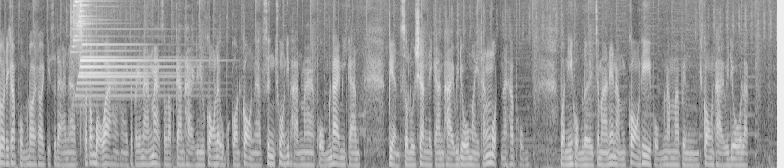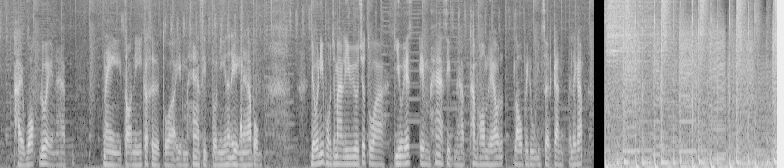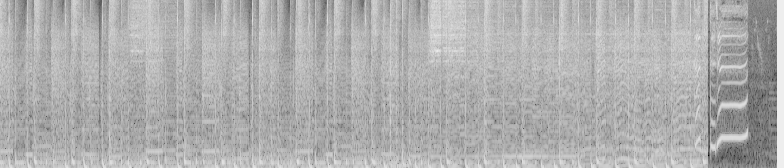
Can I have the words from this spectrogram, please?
สวัสดีครับ ผมดอยทอยกิษดานะครับ ก็ต้องบอกว่าห่างหายกันไปนานมากสำหรับการถ่ายรีวิวกล้องและอุปกรณ์กล้องนะครับ ซึ่งช่วงที่ผ่านมาผมได้มีการเปลี่ยนโซลูชันในการถ่ายวิดีโอใหม่ทั้งหมดนะครับผมวันนี้ผมเลยจะมาแนะนำกล้องที่ผมนำมาเป็นกล้องถ่ายวิดีโอหลักถ่ายวอล์กด้วยนะครับ ในตอนนี้ก็คือตัว M50 ตัวนี้นั่นเองนะครับผมเดี๋ยววันนี้ผมจะมารีวิวเจ้าตัว EOS M50 นะครับถ้าพร้อมแล้วเราไปดูอินเสิร์ตกันไปเลยครับ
